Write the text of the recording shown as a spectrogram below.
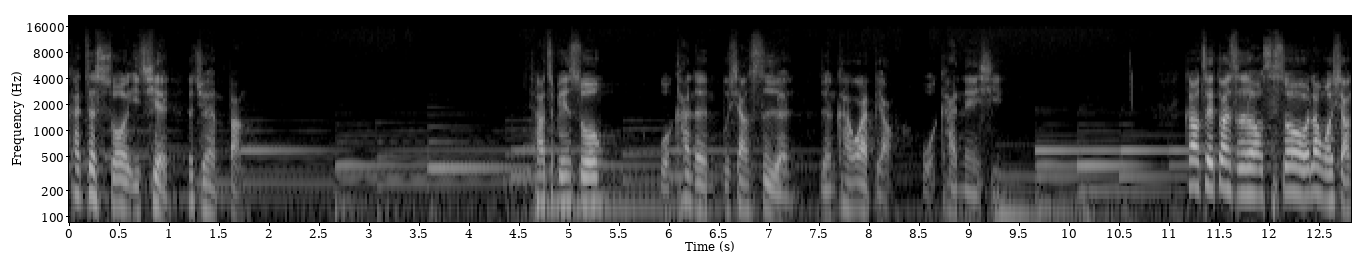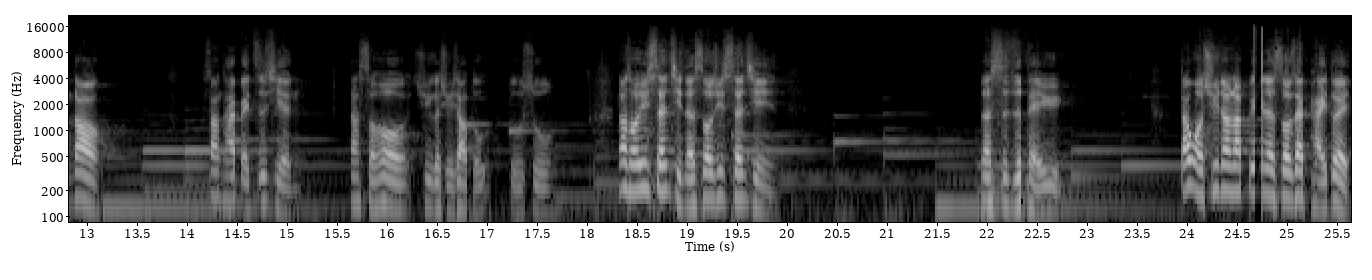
看这所有一切，都觉得很棒。他这边说，我看人不像世人，人看外表，我看内心。看到这段时候时候，让我想到上台北之前，那时候去一个学校读读书，那时候去申请的时候去申请那师资培育。当我去到那边的时候，在排队，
